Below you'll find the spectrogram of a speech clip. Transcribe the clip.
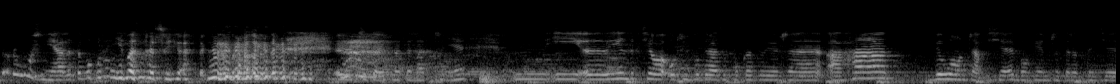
to, to różnie, ale to w ogóle nie ma znaczenia tak naprawdę, czy to jest na temat, czy nie. Mm, I y, język ciała uczniów od razu pokazuje, że aha, wyłączam się, bo wiem, że teraz będzie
